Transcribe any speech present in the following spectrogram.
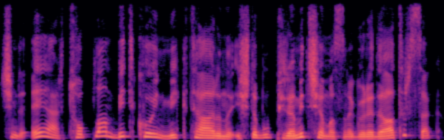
Şimdi eğer toplam Bitcoin miktarını işte bu piramit şemasına göre dağıtırsak,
